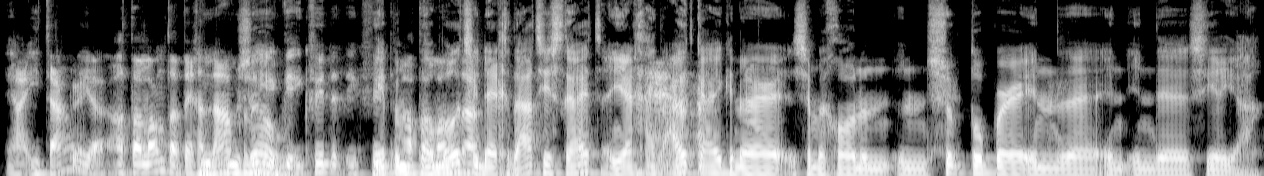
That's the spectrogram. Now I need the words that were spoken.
ja Italië. Atalanta tegen Napoli. Ik, ik vind het, ik Je vind hebt een Atalanta- promotie- en degradatiestrijd en jij gaat uitkijken naar zeg maar, gewoon een, een subtopper in de, in, in de Serie A.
